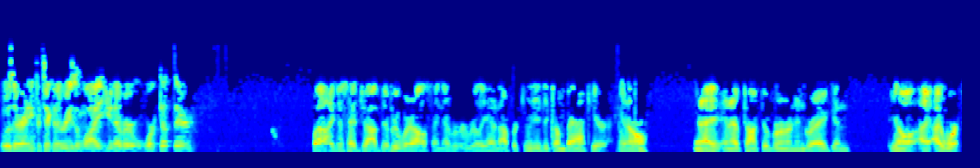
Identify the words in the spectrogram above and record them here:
Was there any particular reason why you never worked up there? Well, I just had jobs everywhere else. I never really had an opportunity to come back here, you okay. know. And I and I've talked to Verne and Greg, and you know, I, I worked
